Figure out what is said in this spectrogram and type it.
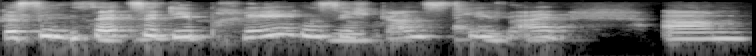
das sind Sätze, die prägen sich ganz tief ein. Ähm,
